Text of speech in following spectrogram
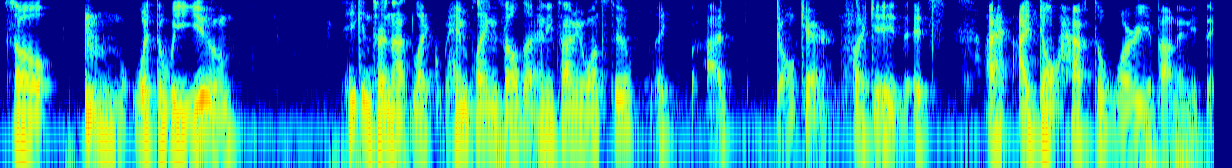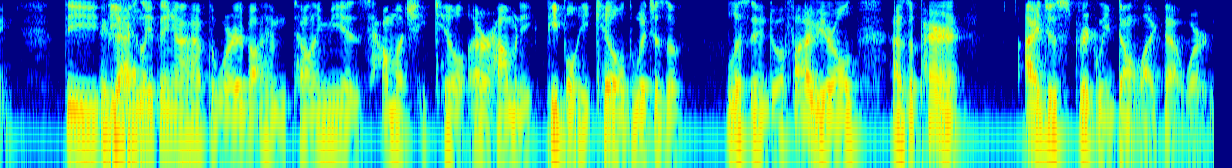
So with the Wii U, he can turn that like him playing Zelda anytime he wants to. Like I don't care. Like it, it's I I don't have to worry about anything. The the only thing I have to worry about him telling me is how much he killed or how many people he killed, which is a listening to a five year old as a parent. I just strictly don't like that word.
